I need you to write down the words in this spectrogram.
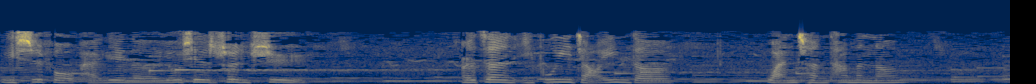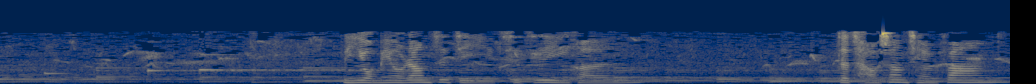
你是否排列了优先顺序，而正一步一脚印的完成它们呢？你有没有让自己持之以恒的朝向前方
